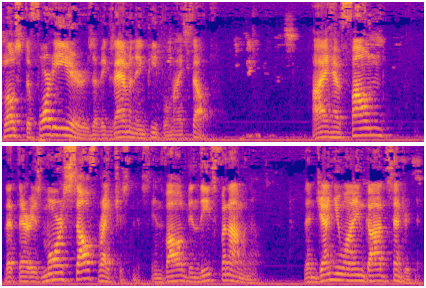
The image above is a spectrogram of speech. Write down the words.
close to 40 years of examining people myself, I have found that there is more self-righteousness involved in these phenomena than genuine God-centeredness.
